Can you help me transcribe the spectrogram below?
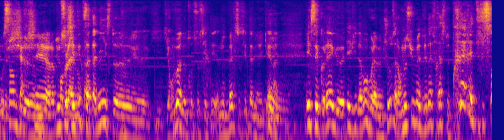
au sein euh, d'une société de satanistes euh, qui, qui en veut à notre société, à notre belle société américaine. Et ses collègues, euh, évidemment, voient la même chose. Alors, Monsieur Medvedev reste très réticent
